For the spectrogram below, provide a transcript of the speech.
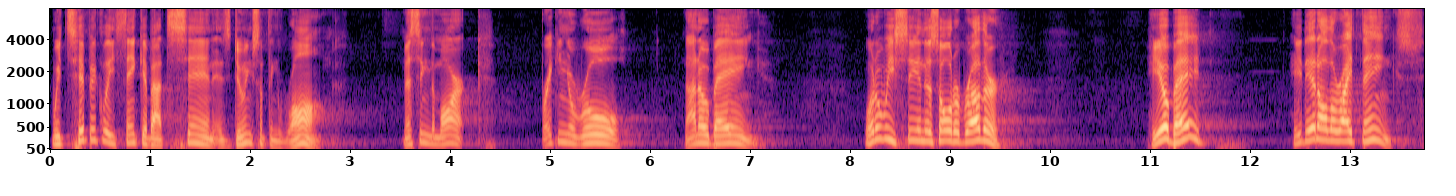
We typically think about sin as doing something wrong, missing the mark, breaking a rule, not obeying. What do we see in this older brother? He obeyed, he did all the right things.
